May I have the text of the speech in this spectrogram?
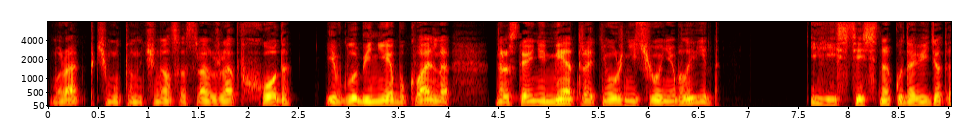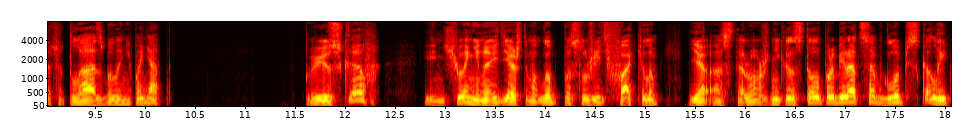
Мрак почему-то начинался сразу же от входа, и в глубине, буквально на расстоянии метра от него уже ничего не было видно. И, естественно, куда ведет этот лаз, было непонятно. Поискав и ничего не найдя, что могло бы послужить факелом, я осторожненько стал пробираться вглубь скалы,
